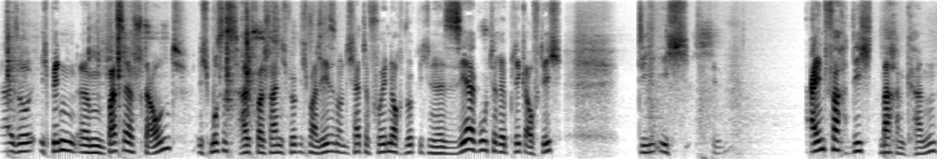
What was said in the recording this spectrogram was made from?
also ich bin ähm, bass erstaunt. Ich muss es halt wahrscheinlich wirklich mal lesen und ich hatte vorhin noch wirklich eine sehr gute Replik auf dich, die ich äh, einfach nicht machen kann,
